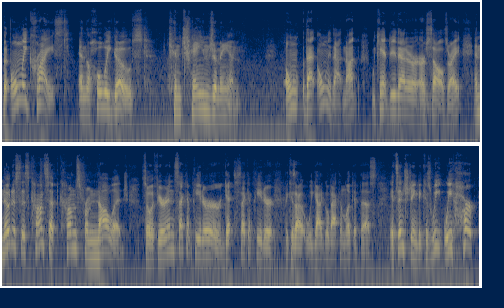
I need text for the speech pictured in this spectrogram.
But only Christ and the Holy Ghost can change a man. Only that, only that. Not we can't do that ourselves, right? And notice this concept comes from knowledge. So if you're in Second Peter or get to Second Peter, because I, we got to go back and look at this. It's interesting because we we harp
